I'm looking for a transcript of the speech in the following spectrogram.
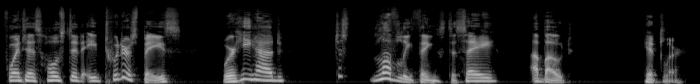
Fuentes hosted a Twitter space where he had just lovely things to say about Hitler.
